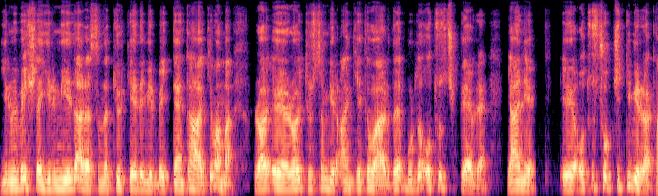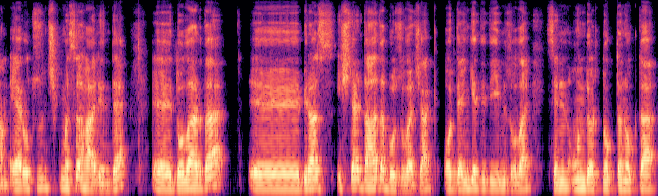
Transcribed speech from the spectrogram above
25 ile 27 arasında Türkiye'de bir beklenti hakim ama Re- Reuters'ın bir anketi vardı. Burada 30 çıktı evren. Yani e, 30 çok ciddi bir rakam. Eğer 30'un çıkması halinde e, dolarda e, biraz işler daha da bozulacak. O denge dediğimiz olay senin 14 nokta nokta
